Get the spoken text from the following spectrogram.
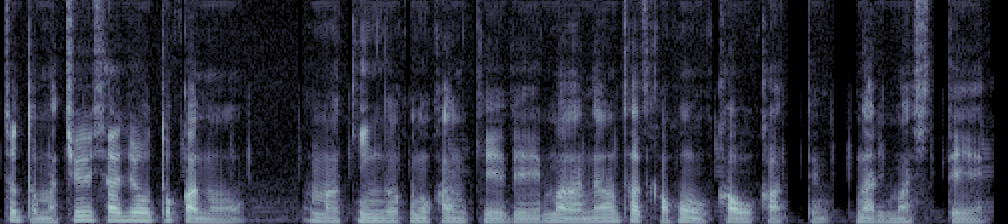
ちょっとまあ駐車場とかのまあ金額の関係で、まあ何冊か本を買おうかってなりまして、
